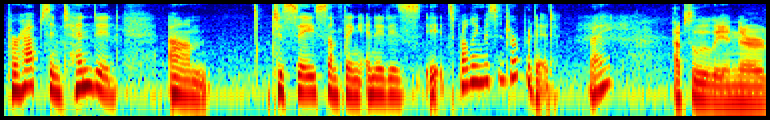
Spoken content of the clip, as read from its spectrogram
perhaps intended um, to say something and it is it's probably misinterpreted, right? Absolutely, and there are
